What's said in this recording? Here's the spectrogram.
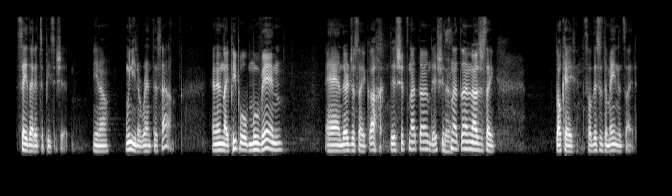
say that it's a piece of shit. You know, we need to rent this out. And then like people move in and they're just like, ugh, this shit's not done, this shit's Yeah. not done. And I was just like, okay, so this is the maintenance side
